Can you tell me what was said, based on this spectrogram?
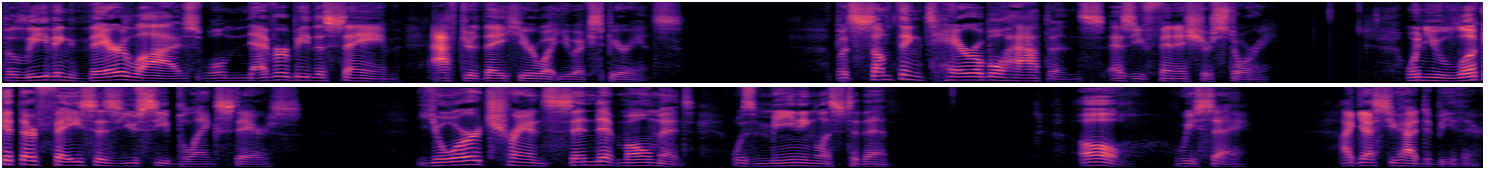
believing their lives will never be the same after they hear what you experience. But something terrible happens as you finish your story. When you look at their faces, you see blank stares. Your transcendent moment was meaningless to them. Oh, we say, I guess you had to be there.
